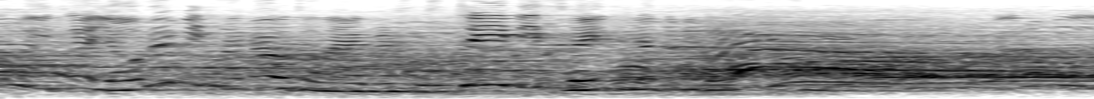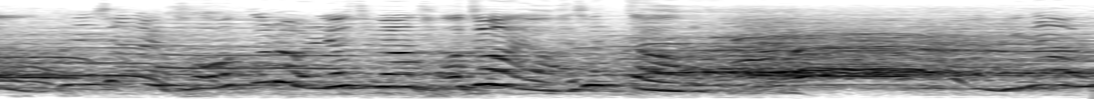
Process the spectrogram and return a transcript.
또 이제 여름이 다가오잖아요. 그래서 스테이 디스 웨이 들려드리도록 하겠습니다. 여러분, 텐션을 더 끌어올려주면 더 좋아요. 아셨죠? 미나우로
